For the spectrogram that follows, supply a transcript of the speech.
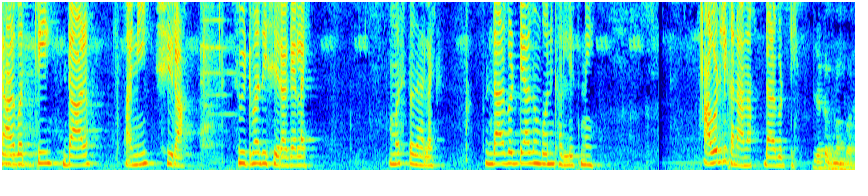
डाळबत्ती डाळ आणि शिरा. स्वीटमध्ये शिरा केलाय. मस्त झालाय. पण डाळबट्टी अजून कोणी खाल्लीच नाही. आवडली का नाना डाळबट्टी? एकच नंबर.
